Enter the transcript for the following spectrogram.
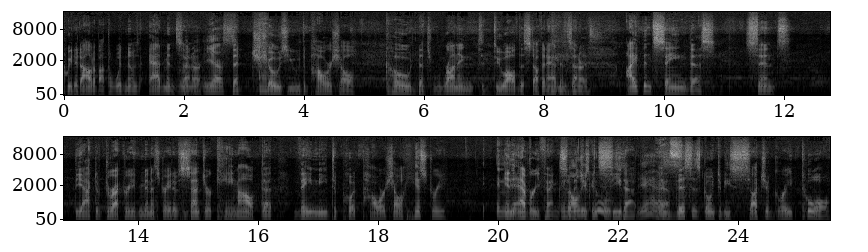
tweeted out about the Windows Admin Center yes. that shows you the PowerShell code that's running to do all this stuff in Admin Center. Yes. I've been saying this since the Active Directory Administrative Center came out that they need to put PowerShell history in the- everything in so that you can see tools. that. And this is going to be such a great tool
